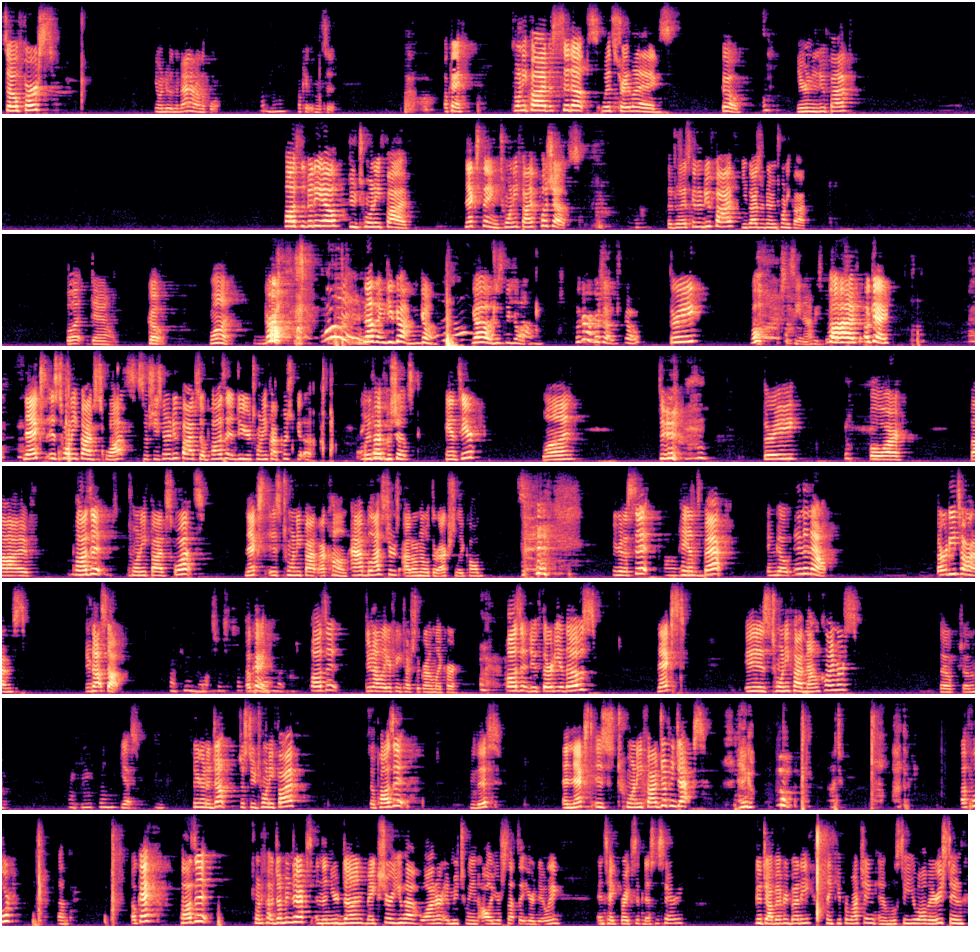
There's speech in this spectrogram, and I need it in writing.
So first, you want to do it in the mat or on the floor? Okay, let's sit. Okay. 25 sit-ups with straight legs. Go. You're going to do five? Pause the video, do 25. Next thing, 25 push-ups. So Julia's going to do five. You guys are doing 25. butt down. Go. One. Girl. What? Nothing. Keep going. Keep going. Go. Just keep going. Look at her push-ups. Go. Three. Four. Actually, seen Abby's. Five. Okay. Next is 25 squats. So she's gonna do five. So pause it and do your 25 push. Get up. 25 push-ups. Hands here. One, two, three, four, five. Pause it. 25 squats. Next is 25. I call them ab blasters. I don't know what they're actually called. You're gonna sit, hands back, and go in and out. 30 times. Do not stop. Okay. Pause it. Do not let your feet touch the ground like her. Pause it. Do 30 of those. Next is 25 mountain climbers. So, show them. Yes. So you're going to jump. Just do 25. So pause it. Do this. And next is 25 jumping jacks. And go. A two, a three, a four, a. Okay. Pause it. 25 jumping jacks, and then you're done. Make sure you have water in between all your stuff that you're doing, and take breaks if necessary. Good job, everybody. Thank you for watching, and we'll see you all very soon.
